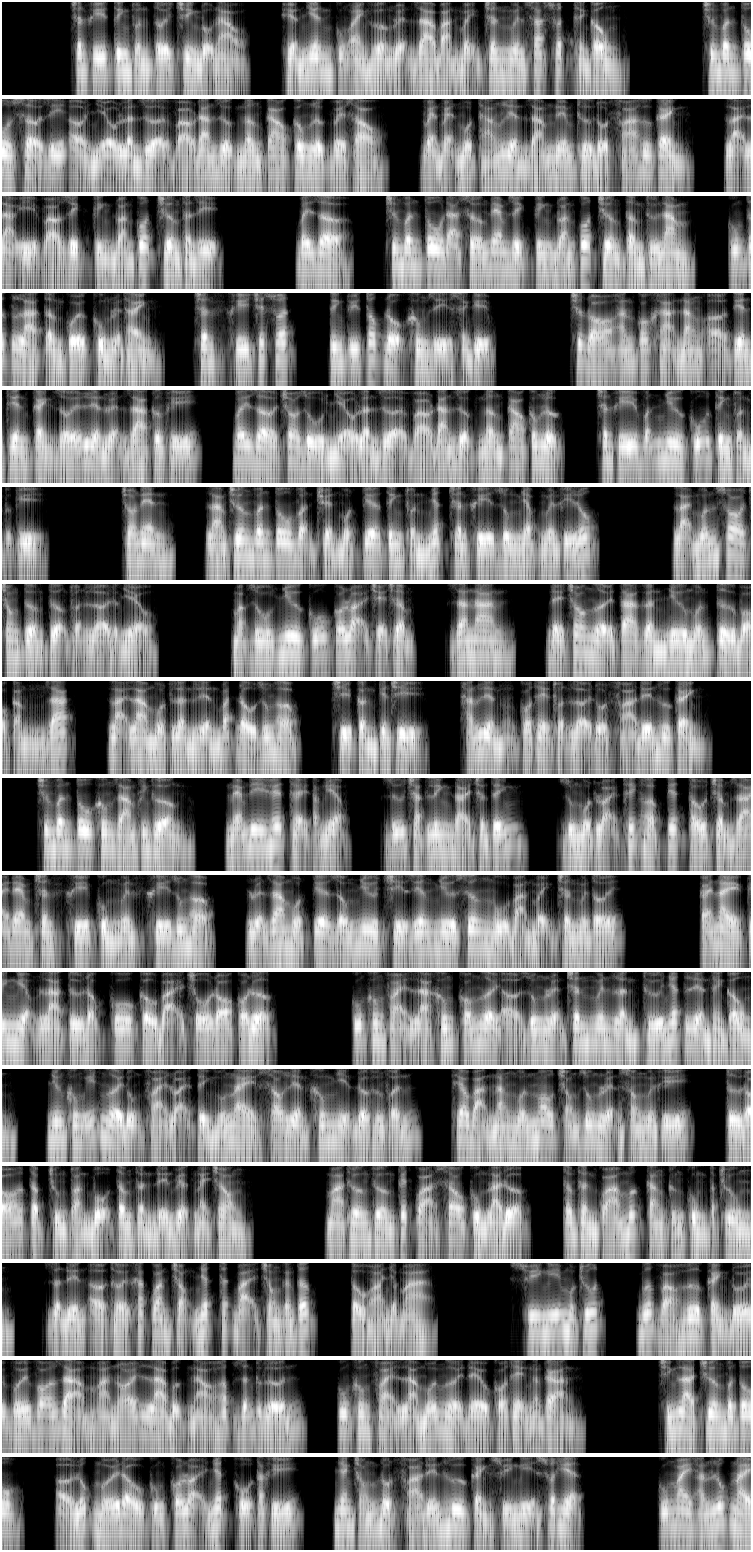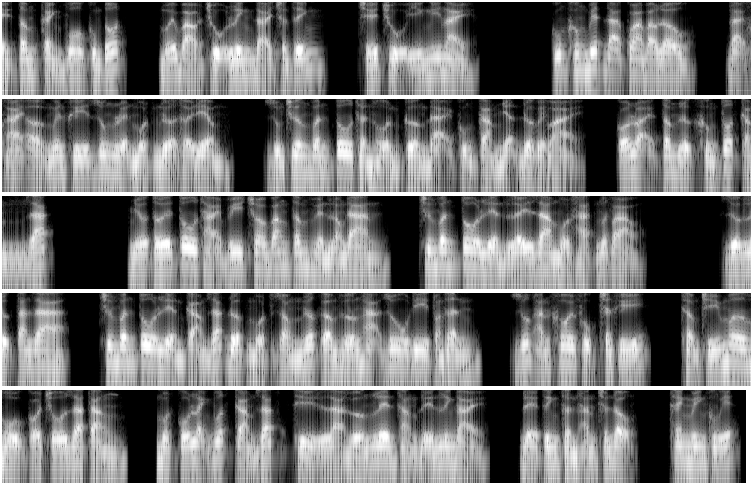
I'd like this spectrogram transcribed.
Chân khí tinh thuần tới trình độ nào, hiển nhiên cũng ảnh hưởng luyện ra bản mệnh chân nguyên sát xuất thành công trương vân tô sở dĩ ở nhiều lần dựa vào đan dược nâng cao công lực về sau, vẹn vẹn một tháng liền dám nếm thử đột phá hư cảnh, lại là ỷ vào dịch kinh đoán cốt trương thần dị. Bây giờ, trương vân tô đã sớm đem dịch kinh đoán cốt trương tầng thứ năm, cũng tức là tầng cuối cùng luyện thành, chân khí chết xuất, tinh túy tốc độ không gì sánh kịp. Trước đó hắn có khả năng ở tiên thiên cảnh giới liền luyện ra cơ khí, bây giờ cho dù nhiều lần dựa vào đan dược nâng cao công lực, chân khí vẫn như cũ tinh thuần cực kỳ. Cho nên, làm trương vân tô vận chuyển một tia tinh thuần nhất chân khí dung nhập nguyên khí lúc, lại muốn so trong tưởng tượng thuận lợi được nhiều. Mặc dù như cũ có loại trệ chậm, gian nan để cho người ta gần như muốn từ bỏ cảm giác, lại là một lần liền bắt đầu dung hợp, chỉ cần kiên trì, hắn liền có thể thuận lợi đột phá đến hư cảnh. Trương vân tô không dám kinh thường, ném đi hết thể tạp nghiệm giữ chặt linh đài trấn tĩnh, dùng một loại thích hợp tiết tấu chậm rãi đem chân khí cùng nguyên khí dung hợp, luyện ra một tia giống như chỉ riêng như sương mù bản mệnh chân nguyên tới. Cái này kinh nghiệm là từ độc cô cầu bại chỗ đó có được. Cũng không phải là không có người ở dung luyện chân nguyên lần thứ nhất liền thành công, nhưng không ít người đụng phải loại tình huống này sau liền không nhịn được hưng phấn, theo bản năng muốn mau chóng dung luyện xong nguyên khí, từ đó tập trung toàn bộ tâm thần đến việc này trong mà thường thường kết quả sau cùng là được, tâm thần quá mức căng cứng cùng tập trung, dẫn đến ở thời khắc quan trọng nhất thất bại trong găng tấc tàu hỏa nhập ma. Suy nghĩ một chút, bước vào hư cảnh đối với võ giả mà nói là bực nào hấp dẫn cực lớn, cũng không phải là mỗi người đều có thể ngăn cản. Chính là trương vân tô, ở lúc mới đầu cũng có loại nhất cổ tác khí, nhanh chóng đột phá đến hư cảnh suy nghĩ xuất hiện. Cũng may hắn lúc này tâm cảnh vô cùng tốt, mới bảo trụ linh đài trấn tĩnh, chế trụ ý nghĩ này. Cũng không biết đã qua bao lâu, đại khái ở nguyên khí dung luyện một nửa thời điểm, dùng trương vân tô thần hồn cường đại cũng cảm nhận được bề ngoài, có loại tâm lực không tốt cảm giác nhớ tới tô thải vi cho băng tâm huyền long đan, trương vân tô liền lấy ra một hạt nước vào. Dược lực tan ra, trương vân tô liền cảm giác được một dòng nước cấm hướng hạ du đi toàn thân, giúp hắn khôi phục chân khí, thậm chí mơ hồ có chỗ gia tăng, một cố lạnh buốt cảm giác thì là hướng lên thẳng đến linh đài, để tinh thần hắn chấn động, thanh minh không ít.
